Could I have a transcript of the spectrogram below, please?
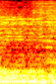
Amen.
